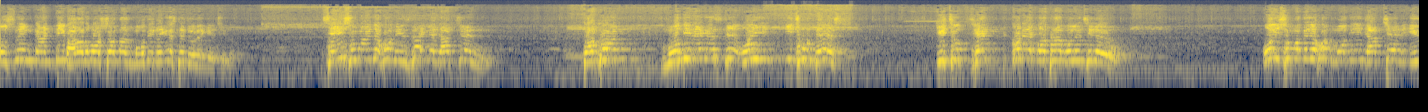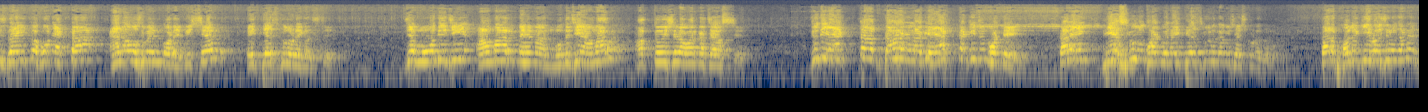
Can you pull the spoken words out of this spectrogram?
মুসলিম কান্ট্রি ভারতবর্ষ অর্থাৎ মোদীর এগেস্টে চলে গেছিল সেই সময় যখন ইসরায়েলে যাচ্ছেন, তখন মোদীর এগেস্টে ওই কিছু দেশ, কিছু থ্রেট করে কথা বলেছিল। ওই সময় যখন মোদী যাচ্ছেন ইসরায়েল তখন একটা অ্যানাউন্সমেন্ট করে বিশ্বের এই দেশগুলোর এগেস্টে যে মোদিজি আমার মেহমান, মোদিজি আমার আত্মীয় হিসেবে আমার কাছে আসছে। যদি একটা দাগ লাগে, একটা কিছু ঘটে, তাহলে এই দেশগুলো থাকবে না, এই দেশগুলোকে আমি শেষ করে দেবো। তার ফলে কি হয়েছিল জানেন?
